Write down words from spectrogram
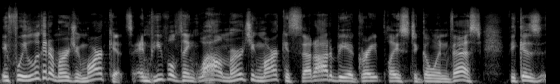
if we look at emerging markets and people think wow emerging markets that ought to be a great place to go invest because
